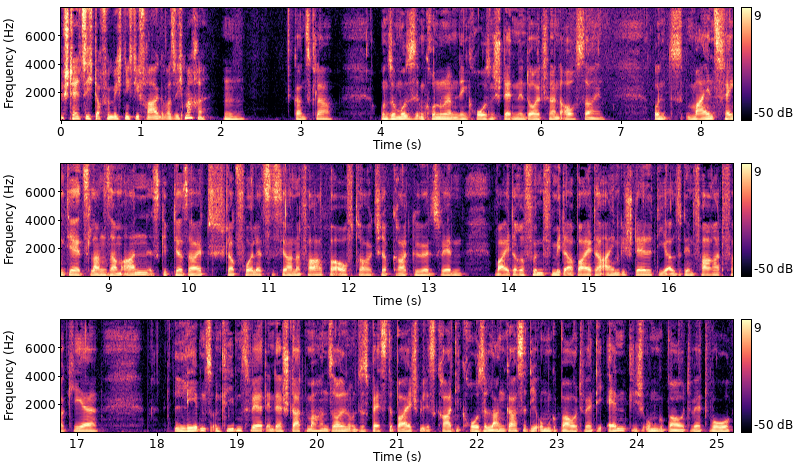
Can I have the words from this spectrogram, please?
Stellt sich doch für mich nicht die Frage, was ich mache. Mhm. Ganz klar. Und so muss es im Grunde genommen in den großen Städten in Deutschland auch sein. Und Mainz fängt ja jetzt langsam an. Es gibt ja seit, ich glaube, vorletztes Jahr eine Fahrradbeauftragte. Ich habe gerade gehört, es werden weitere fünf Mitarbeiter eingestellt, die also den Fahrradverkehr lebens- und liebenswert in der Stadt machen sollen. Und das beste Beispiel ist gerade die große Langgasse, die umgebaut wird, die endlich umgebaut wird, wo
